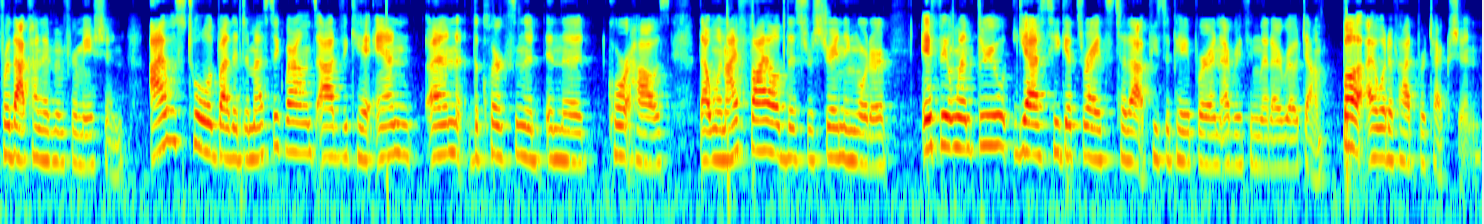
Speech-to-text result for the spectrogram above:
for that kind of information. I was told by the domestic violence advocate and and the clerks in the in the courthouse that when I filed this restraining order, if it went through, yes, he gets rights to that piece of paper and everything that I wrote down, but I would have had protection.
